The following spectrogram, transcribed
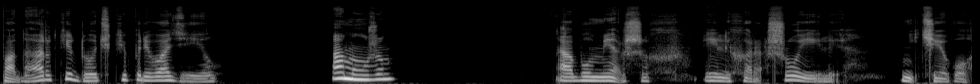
подарки дочке привозил. А мужем? Об умерших или хорошо, или ничего.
